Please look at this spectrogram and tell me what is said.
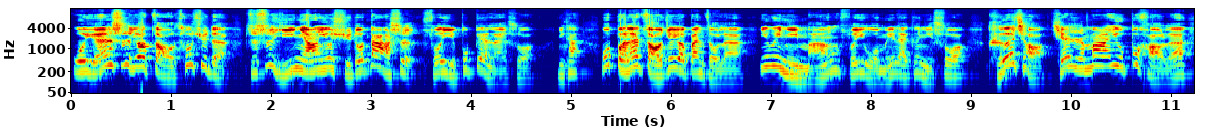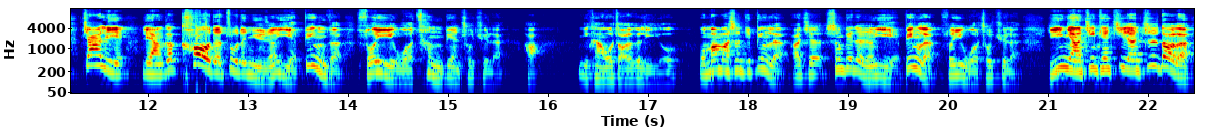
我原是要早出去的，只是姨娘有许多大事，所以不便来说。你看，我本来早就要搬走了，因为你忙，所以我没来跟你说。可巧前日妈又不好了，家里两个靠得住的女人也病着，所以我趁便出去了。好，你看我找了个理由。”我妈妈身体病了，而且身边的人也病了，所以我出去了。姨娘今天既然知道了，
